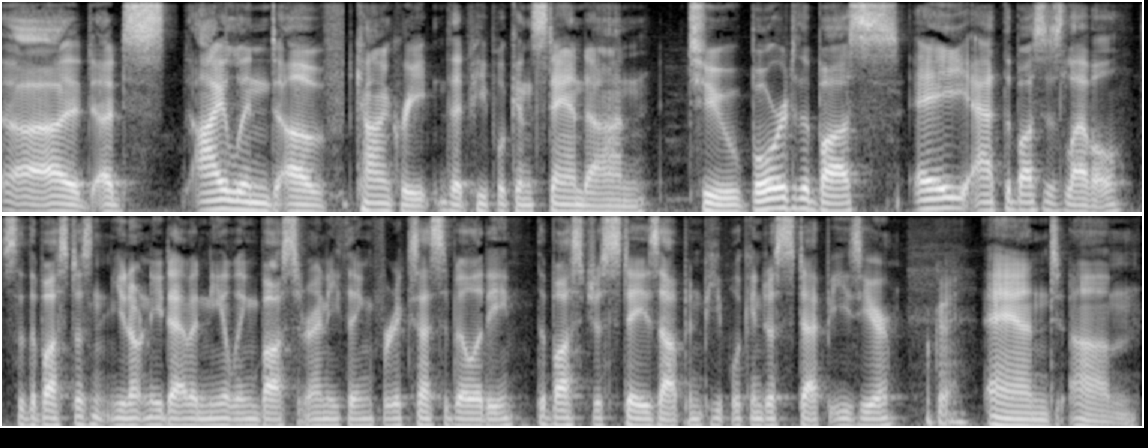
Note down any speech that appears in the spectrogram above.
uh, a s- island of concrete that people can stand on to board the bus. A at the bus's level, so the bus doesn't. You don't need to have a kneeling bus or anything for accessibility. The bus just stays up, and people can just step easier. Okay. And um,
